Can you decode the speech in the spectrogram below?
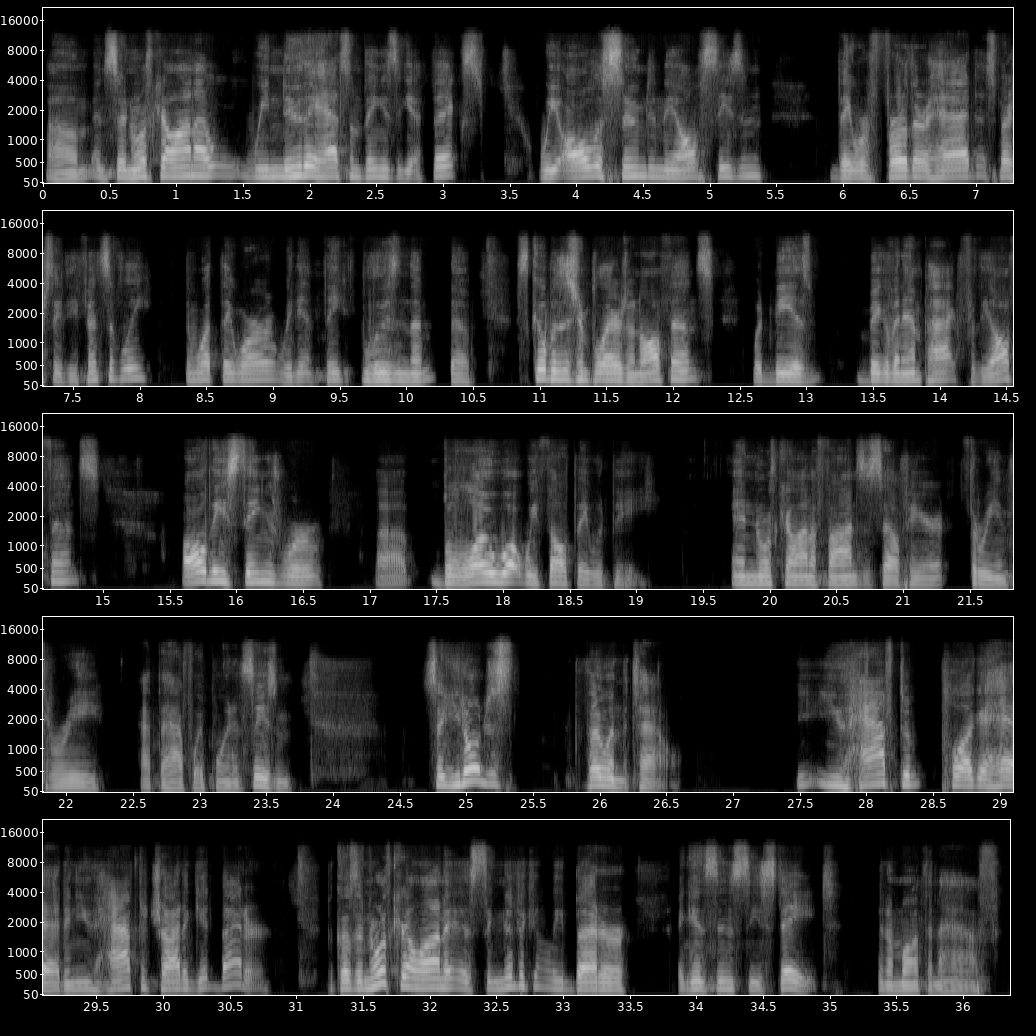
Um, and so, North Carolina, we knew they had some things to get fixed. We all assumed in the offseason they were further ahead, especially defensively, than what they were. We didn't think losing the, the skill position players on offense would be as big of an impact for the offense. All these things were uh, below what we thought they would be. And North Carolina finds itself here at three and three at the halfway point of the season. So you don't just throw in the towel. You have to plug ahead and you have to try to get better because if North Carolina is significantly better against NC State in a month and a half,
